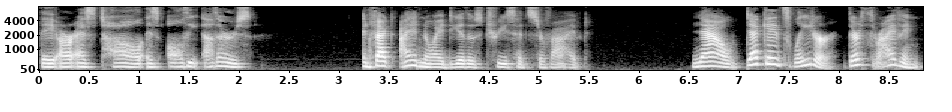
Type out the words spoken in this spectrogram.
they are as tall as all the others. In fact, I had no idea those trees had survived. Now, decades later, they're thriving.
